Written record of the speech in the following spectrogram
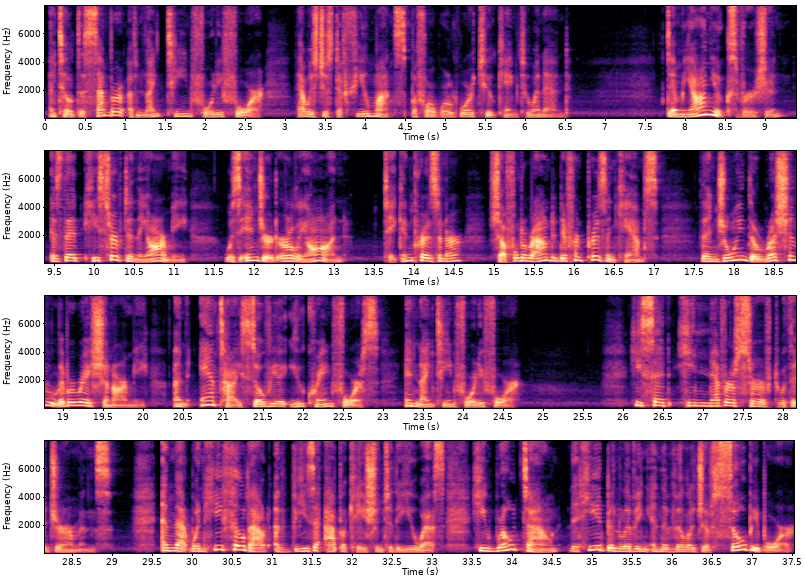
until December of 1944. That was just a few months before World War II came to an end. Demjanjuk's version is that he served in the army, was injured early on, taken prisoner, shuffled around to different prison camps, then joined the Russian Liberation Army, an anti Soviet Ukraine force, in 1944. He said he never served with the Germans, and that when he filled out a visa application to the U.S., he wrote down that he had been living in the village of Sobibor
